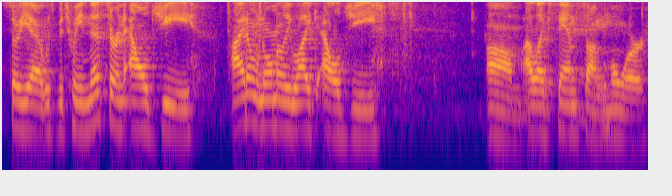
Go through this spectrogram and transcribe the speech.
so yeah, it was between this or an LG I don't normally like LG. Um, I like Samsung more,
